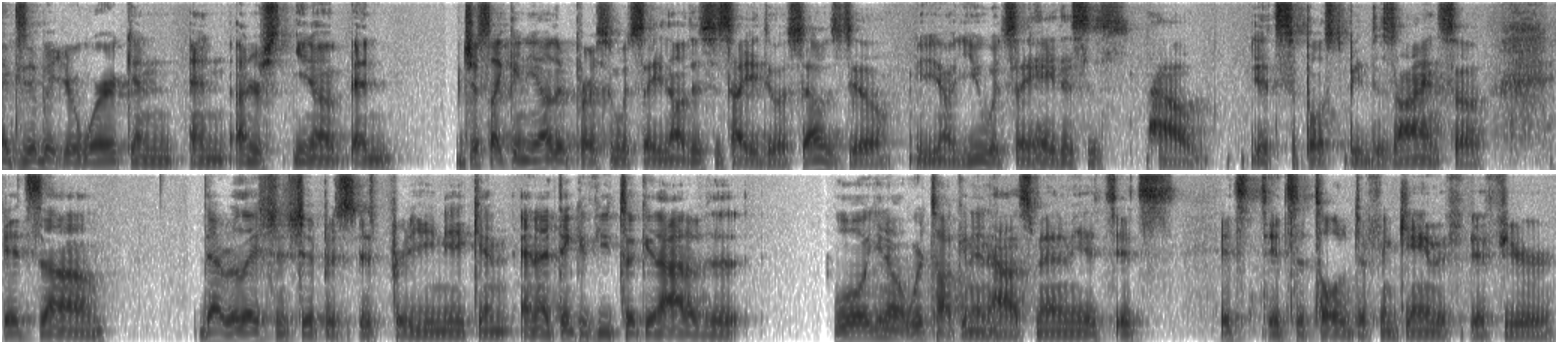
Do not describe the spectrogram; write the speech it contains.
exhibit your work and and under, you know, and just like any other person would say, know, this is how you do a sales deal. You know, you would say, hey, this is how it's supposed to be designed. So, it's um that relationship is is pretty unique, and and I think if you took it out of the, well, you know, we're talking in house, man. I mean, it's it's it's it's a total different game if if you're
